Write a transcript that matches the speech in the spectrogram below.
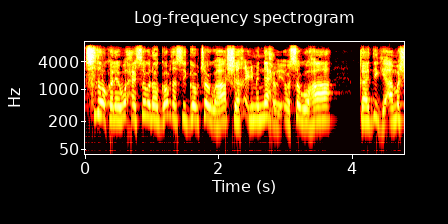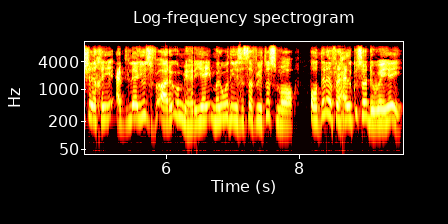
Sidoo kale waxaa isaguna goobtaasi goobjoog ahaa sheekh cilmi naxwi oo isagu ahaa qaadiga ama sheekhii cabdilaahi yuusuf aari u meheriyey marwadiisa safiitusmo oo dareen farxada ku soo dhoweeyey.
